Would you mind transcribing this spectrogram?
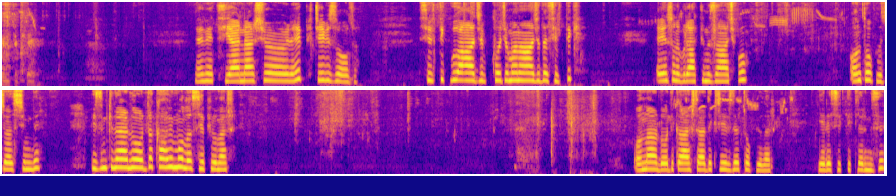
beni çek şöyle. Evet yerler şöyle hep ceviz oldu. Silktik bu ağacı, kocaman ağacı da silktik. En sona bıraktığımız ağaç bu. Onu toplayacağız şimdi. Bizimkiler de orada kahve molası yapıyorlar. Onlar da oradaki ağaçlardaki cevizleri topluyorlar. Yere silktiklerimizi.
